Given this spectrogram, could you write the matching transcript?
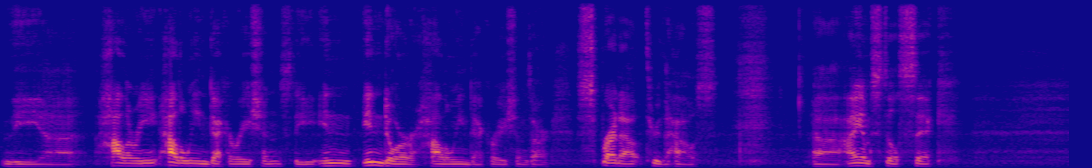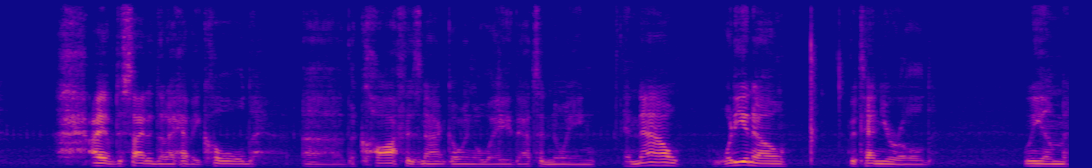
the uh, Halloween, Halloween decorations. The in, indoor Halloween decorations are spread out through the house. Uh, I am still sick. I have decided that I have a cold. Uh, the cough is not going away. That's annoying. And now, what do you know? The 10 year old Liam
